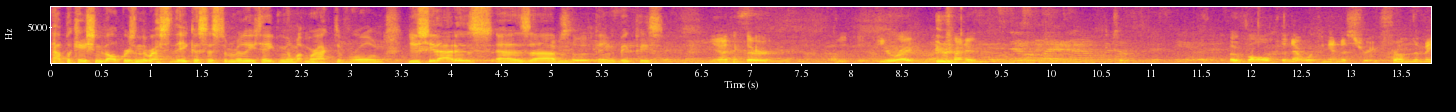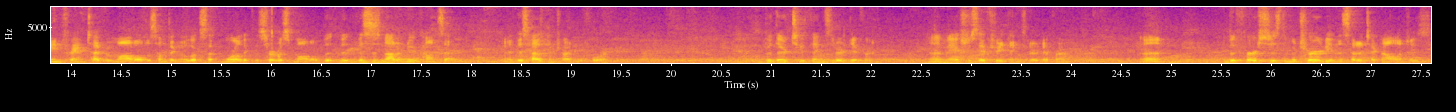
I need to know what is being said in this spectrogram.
application developers and the rest of the ecosystem really taking a lot more active role. Do you see that as as um, being a big piece? Yeah, I think they're. You're right. You're trying to, to evolve the networking industry from the mainframe type of model to something that looks more like the service model. This is not a new concept. This has been tried before. But there are two things that are different. Let me actually say three things that are different. Um, the first is the maturity in the set of technologies.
